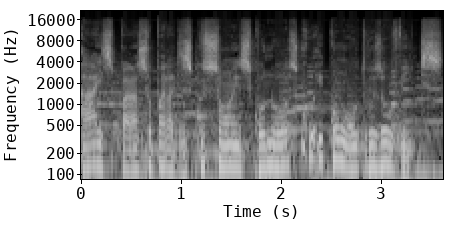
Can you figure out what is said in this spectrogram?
há espaço para discussões conosco e com outros ouvintes.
